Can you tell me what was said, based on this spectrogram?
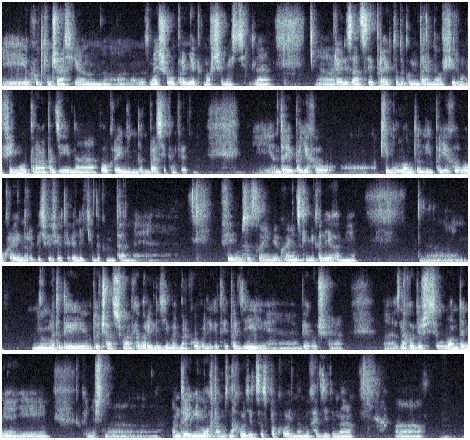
і хуткім часе ён знайшоў праект магчымасці для реалізацыі проекту документального фірму фільму про падзеі на па ўкраіне на донбасе конкретно і Андрей паехаў кінуў Лондон і паехаў ва ўкраіну рабіць вось гэты вялікі дакументальны фільм со сваімі украінскімі калегамі ну, мы тады ў той час шмат гаварылі з ім абмяркоўвалі гэтай падзеі бегучыя знаходзішся ў Лондоне і конечно, Андрей не мог там находиться спокойно. Мы ходили на э,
